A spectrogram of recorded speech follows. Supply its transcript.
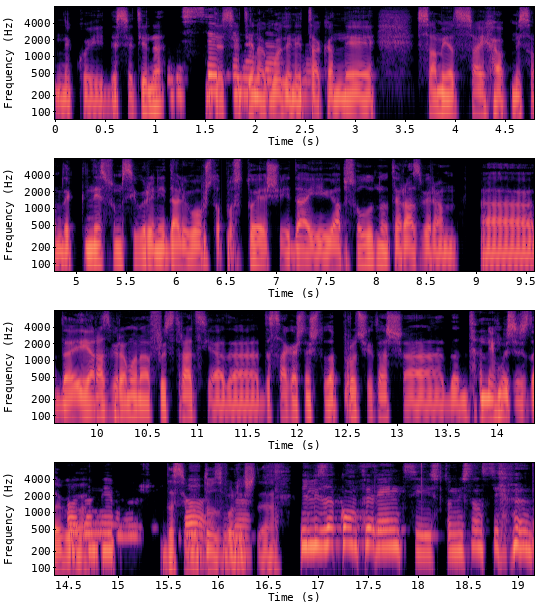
некои десетина, десетина, десетина да, години, да. така не самиот Сайхаб, мислам дека не сум сигурен и дали воопшто постоеше и да и апсолутно те разбирам а, да ја разбирам она фрустрација да да сакаш нешто да прочиташ а да, да не можеш да го а, да, не може. да си да, го дозволиш, да. да. Или за конференции исто, мислам си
